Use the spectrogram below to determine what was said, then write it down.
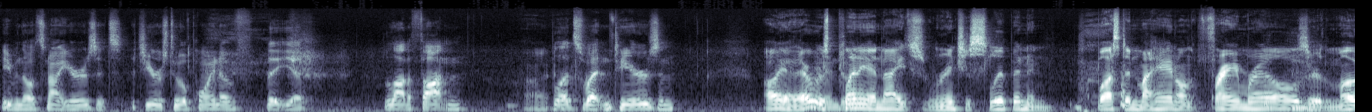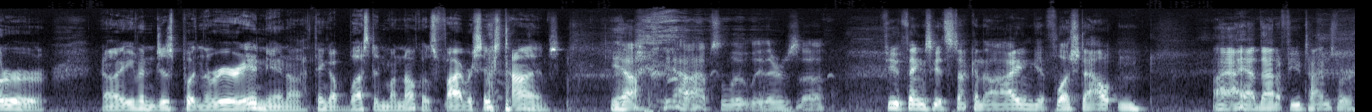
even though it's not yours, it's it's yours to a point of that you a lot of thought and Uh, blood, sweat, and tears, and Oh yeah, there was it. plenty of nights wrenches slipping and busting my hand on the frame rails or the motor or you know, even just putting the rear end in. I think I busted my knuckles five or six times. yeah, yeah, absolutely. There's a few things get stuck in the eye and get flushed out, and I, I had that a few times where,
